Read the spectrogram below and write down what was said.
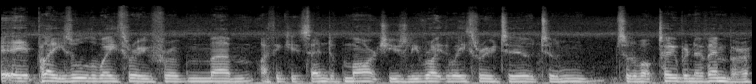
It plays all the way through from um, I think it's end of March, usually right the way through to to sort of October, November.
